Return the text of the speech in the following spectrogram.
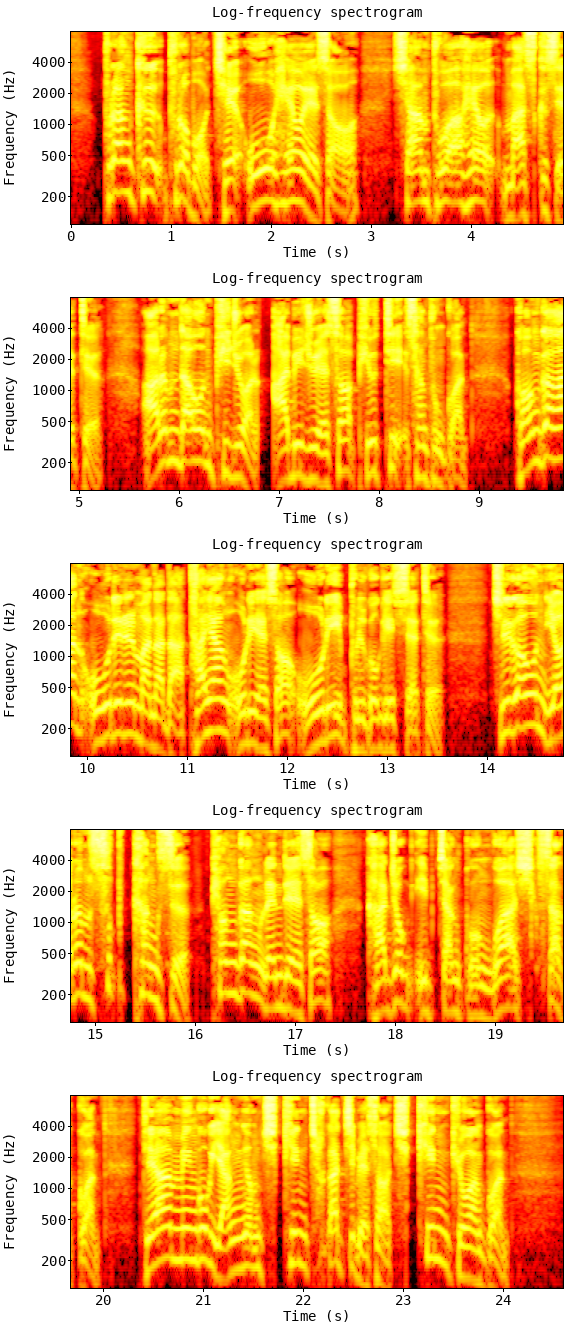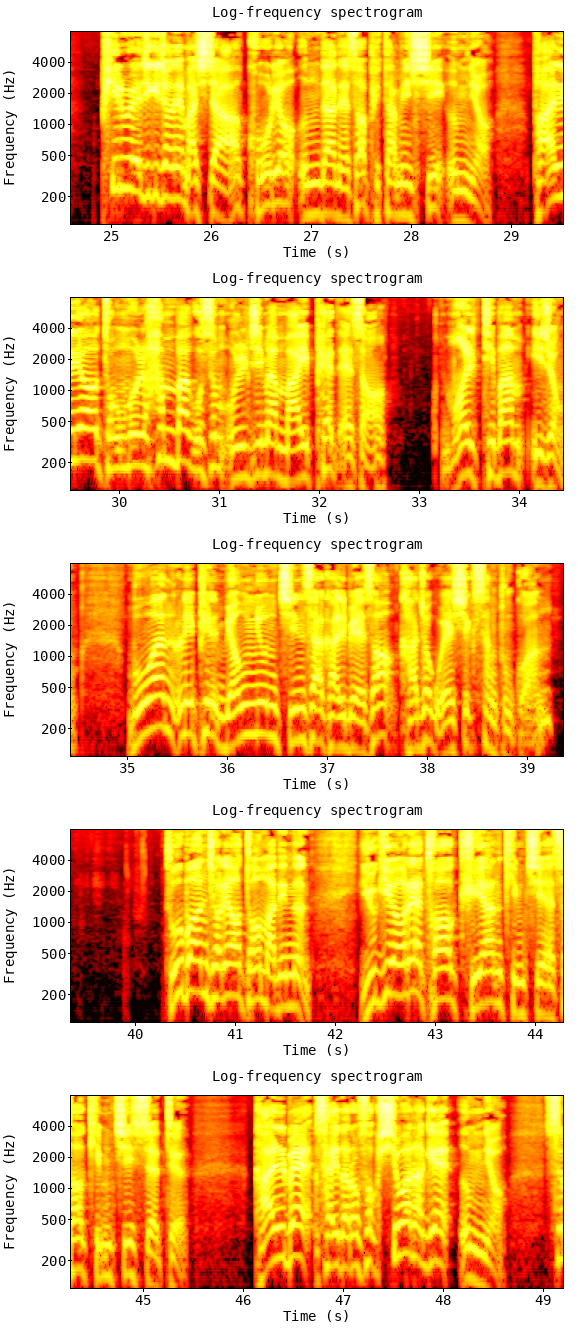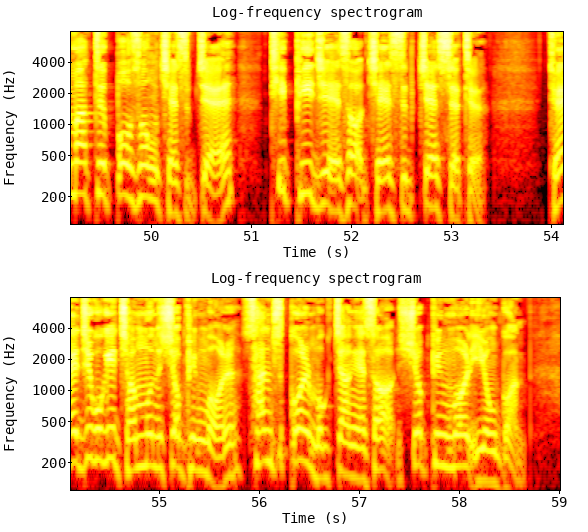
프랑크 프로보 제5 헤어에서 샴푸와 헤어 마스크 세트, 아름다운 비주얼 아비주에서 뷰티 상품권, 건강한 오리를 만나다 다향 오리에서 오리 불고기 세트, 즐거운 여름 숲캉스 평강랜드에서 가족 입장권과 식사권, 대한민국 양념치킨 처갓집에서 치킨 교환권, 필요해지기 전에 마시자 고려 은단에서 비타민C 음료, 반려동물 한박 웃음 울지만 마이팻에서 멀티밤 2종, 무한 리필 명륜 진사 갈비에서 가족 외식 상품권, 두 번 절여 더 맛있는 6개월에 더 귀한 김치에서 김치 세트, 갈배 사이다로 속 시원하게 음료, 스마트 뽀송 제습제, TPG에서 제습제 세트, 돼지고기 전문 쇼핑몰 산수골 목장에서 쇼핑몰 이용권,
